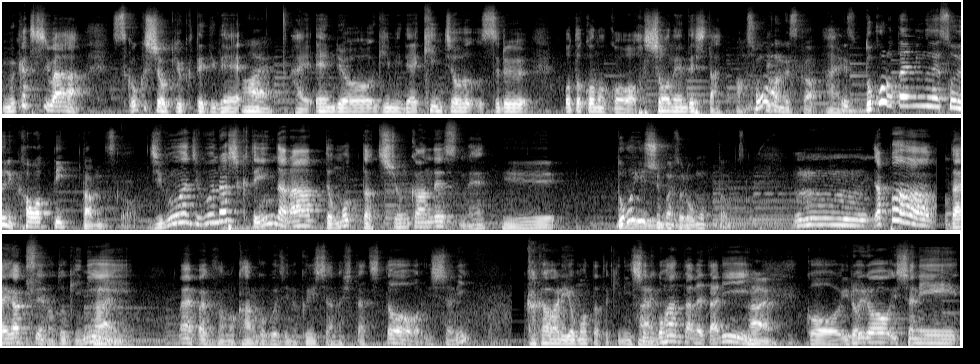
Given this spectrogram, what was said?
昔はすごく消極的で、はい。はい、遠慮気味で緊張する男の子少年でした。あそうなんですか、はい。えどこのタイミングでそういうふうに変わっていったんですか？自分は自分らしくていいんだなって思った瞬間ですね。へえ。どういう瞬間にそれ思ったんですか？うーんやっぱ大学生の時に、はい。まあ、やっぱりその韓国人のクリスチャンの人たちと一緒に関わりを持った時に一緒にご飯食べたり、はい。こういろいろ一緒に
